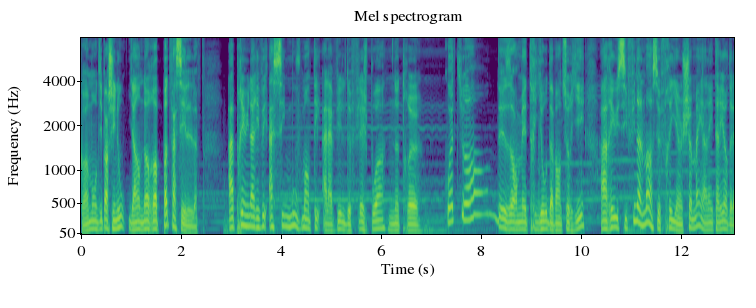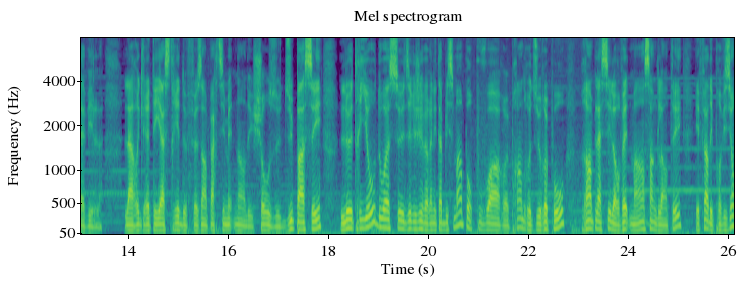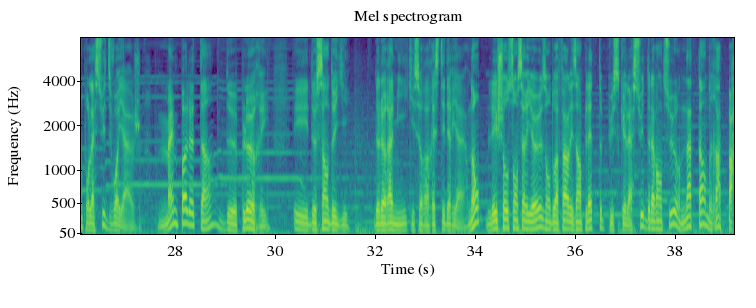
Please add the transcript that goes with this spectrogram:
Comme on dit par chez nous, il n'y en aura pas de facile. Après une arrivée assez mouvementée à la ville de Flèchebois, notre quatuor, désormais trio d'aventuriers, a réussi finalement à se frayer un chemin à l'intérieur de la ville. La regrettée Astrid faisant partie maintenant des choses du passé, le trio doit se diriger vers un établissement pour pouvoir prendre du repos, remplacer leurs vêtements ensanglantés et faire des provisions pour la suite du voyage. Même pas le temps de pleurer et de s'endeuiller de leur ami qui sera resté derrière. Non, les choses sont sérieuses, on doit faire les emplettes puisque la suite de l'aventure n'attendra pas.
